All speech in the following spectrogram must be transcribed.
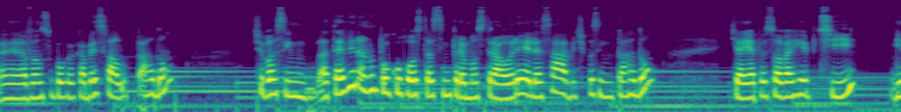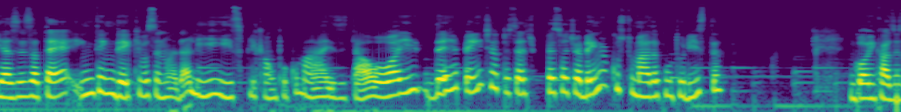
é, avanço um pouco a cabeça e falo, pardon? Tipo assim, até virando um pouco o rosto assim para mostrar a orelha, sabe? Tipo assim, pardon? Que aí a pessoa vai repetir e às vezes até entender que você não é dali explicar um pouco mais e tal. Ou aí, de repente, a pessoa, pessoa estiver bem acostumada com o turista, igual em caso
